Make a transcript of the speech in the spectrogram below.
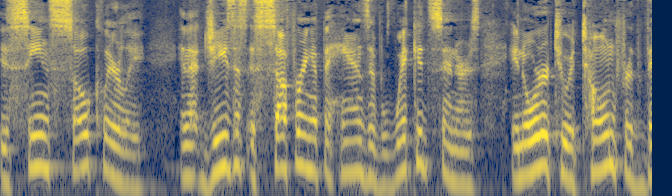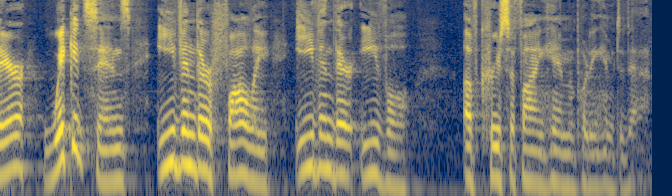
is seen so clearly in that Jesus is suffering at the hands of wicked sinners in order to atone for their wicked sins, even their folly, even their evil of crucifying him and putting him to death.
